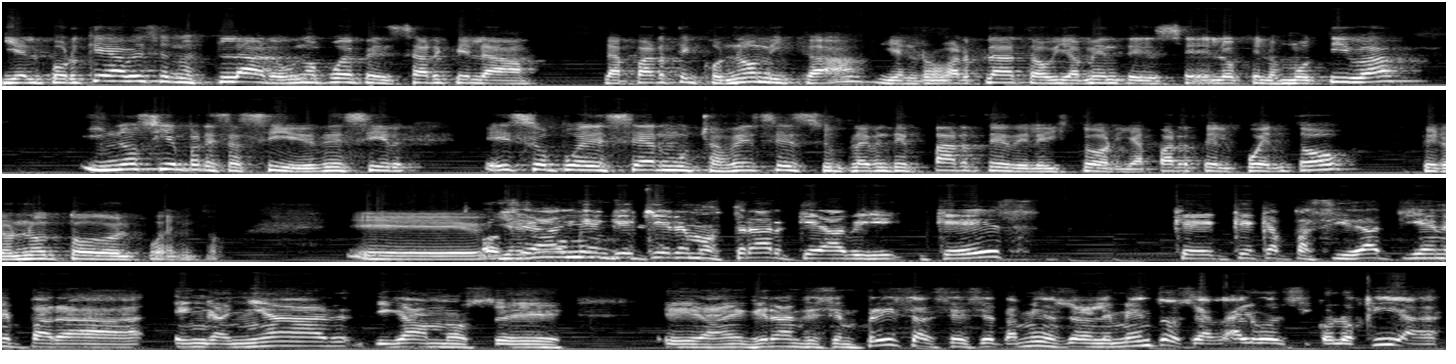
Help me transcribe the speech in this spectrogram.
Y el por qué a veces no es claro. Uno puede pensar que la, parte económica y el robar plata obviamente es eh, lo que los motiva. Y no siempre es así. Es decir, eso puede ser muchas veces simplemente parte de la historia, parte del cuento, pero no todo el cuento. Eh, o sea, alguien que quiere mostrar qué, qué es, qué, qué, capacidad tiene para engañar, digamos, eh, eh, a grandes empresas, ese también es un elemento, o sea, algo de psicología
